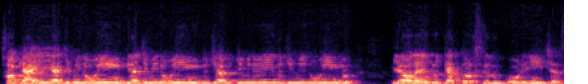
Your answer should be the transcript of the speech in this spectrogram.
Só que aí ia diminuindo, ia diminuindo, ia diminuindo, diminuindo. E eu lembro que a torcida do Corinthians,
